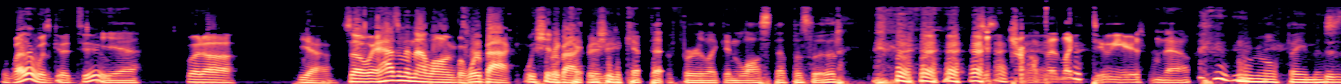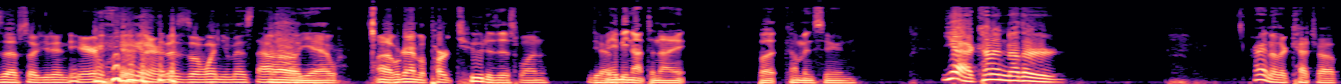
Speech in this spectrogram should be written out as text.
the weather was good too. Yeah. but uh, yeah. So it hasn't been that long, but we're back. We should have back, kept, we should have kept that for like in lost episode. Just drop it like two years from now. We're all famous. This is the episode you didn't hear. this is the one you missed out. Oh on. yeah, uh, we're gonna have a part two to this one. Yeah. Maybe not tonight, but coming soon. Yeah, kind of another, probably another catch up,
